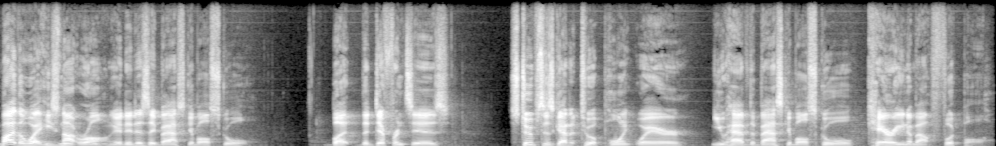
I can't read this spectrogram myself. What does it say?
by the way, he's not wrong. It, it is a basketball school. But the difference is Stoops has got it to a point where you have the basketball school caring about football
